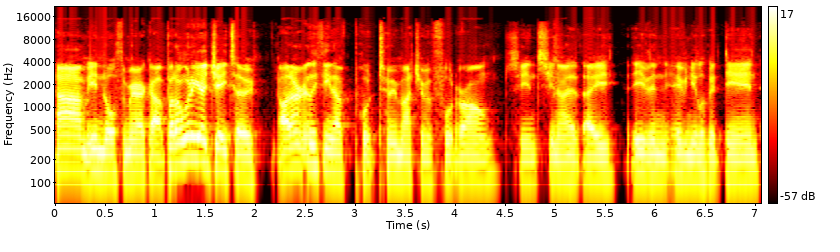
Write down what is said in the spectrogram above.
um, in North America. But I'm going to go G two. I don't really think they've put too much of a foot wrong since you know they even even you look at Dan.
